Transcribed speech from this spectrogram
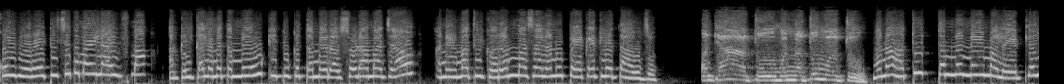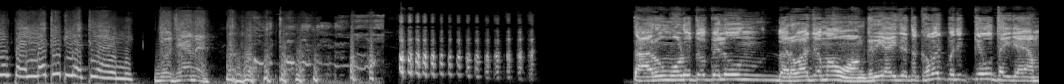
કોઈ વેરાયટી છે તમારી લાઈફમાં આ ગઈકાલે મેં તમને એવું કીધું કે તમે રસોડામાં જાઓ અને એમાંથી ગરમ મસાલાનું પેકેટ લેતા આવજો. પણ ક્યાં હતું? મને નતું મળતું. મને હતું જ તમને નહીં મળે. એટલે હું પહેલેથી જ લેતી આવેલી. જો છે ને. તારું મોડું તો પેલું દરવાજામાં હોંગરી આવી જાય તો ખબર પછી કેવું થઈ જાય આમ?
